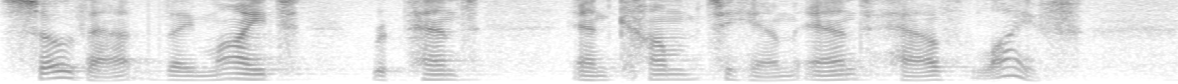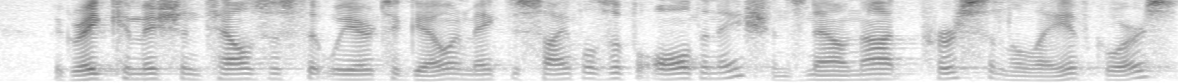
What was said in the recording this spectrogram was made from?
so that they might repent and come to him and have life. The Great Commission tells us that we are to go and make disciples of all the nations. Now, not personally, of course,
